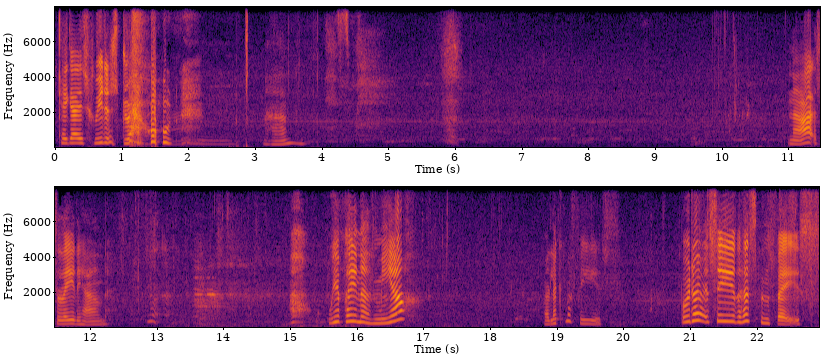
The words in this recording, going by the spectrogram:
Okay, guys, we just drowned. Mm. Man. No, that's a lady hand. We're playing as Mia? Oh, look at my face. But we don't see the husband's face.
